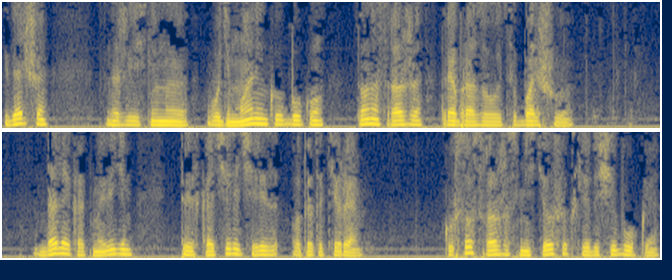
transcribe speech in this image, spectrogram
И дальше, даже если мы вводим маленькую букву, то она сразу же преобразуется в большую. Далее, как мы видим, перескочили через вот это тире. Курсор сразу же сместился к следующей букве.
